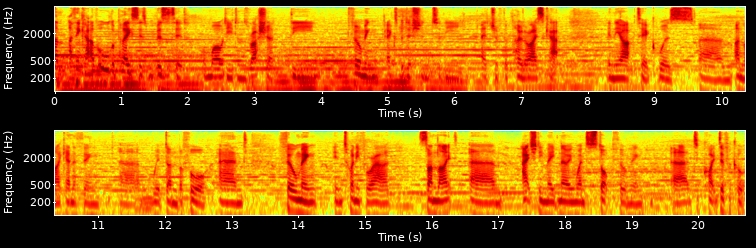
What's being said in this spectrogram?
Um, I think out of all the places we visited on Wild Edens Russia, the filming expedition to the edge of the polar ice cap in the Arctic was um, unlike anything um, we'd done before. And filming in 24 hour sunlight um, actually made knowing when to stop filming uh, quite difficult.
